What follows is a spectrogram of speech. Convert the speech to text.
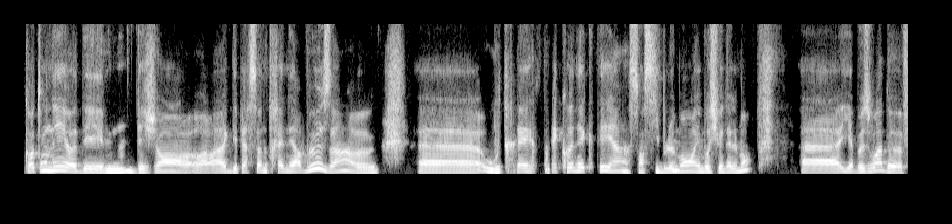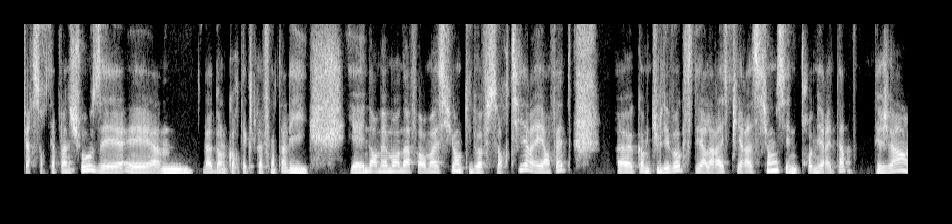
quand on est des, des gens avec des personnes très nerveuses hein, ou très, très connectées hein, sensiblement, émotionnellement, euh, il y a besoin de faire sortir plein de choses et, euh, là dans le cortex préfrontal il, y a énormément d'informations qui doivent sortir. Et en fait euh, comme tu l'évoques c'est-à-dire la respiration c'est une première étape déjà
